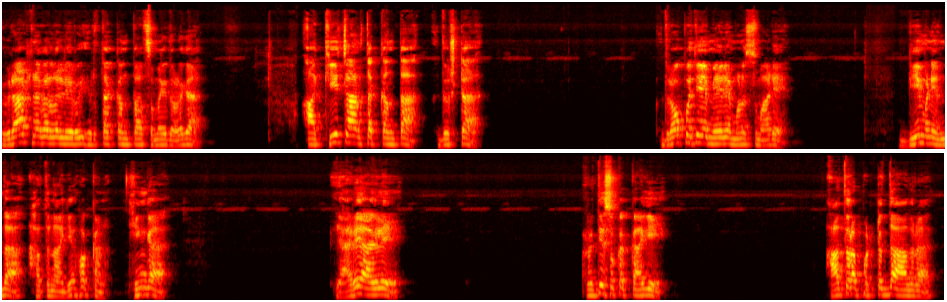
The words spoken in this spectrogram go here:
ವಿರಾಟ್ ನಗರದಲ್ಲಿ ಇರು ಇರತಕ್ಕಂಥ ಸಮಯದೊಳಗೆ ಆ ಕೀಚ ಅಂತಕ್ಕಂಥ ದುಷ್ಟ ದ್ರೌಪದಿಯ ಮೇಲೆ ಮನಸ್ಸು ಮಾಡಿ ಭೀಮನಿಂದ ಹತನಾಗಿ ಹೊಕ್ಕಾನ. ಹಿಂಗೆ ಯಾರೇ ಆಗಲಿ ರತಿ ಸುಖಕ್ಕಾಗಿ ಆತುರ ಪಟ್ಟದ್ದ ಆದ್ರೆ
